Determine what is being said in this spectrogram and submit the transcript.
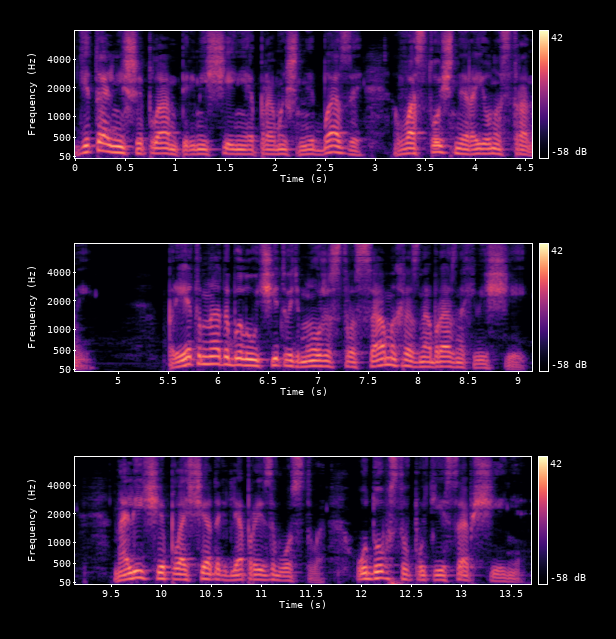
детальнейший план перемещения промышленной базы в восточные районы страны. При этом надо было учитывать множество самых разнообразных вещей – наличие площадок для производства, удобство путей сообщения,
